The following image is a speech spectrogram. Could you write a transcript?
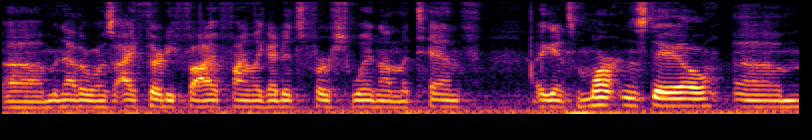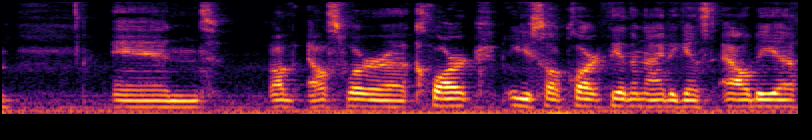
Um, another one was I thirty five finally got its first win on the tenth against Martensdale, um, and elsewhere uh, Clark. You saw Clark the other night against Albia.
